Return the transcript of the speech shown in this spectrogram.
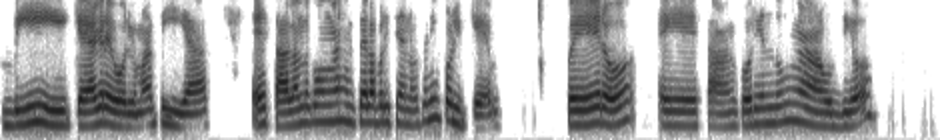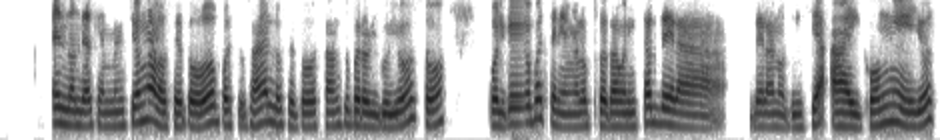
vi que a Gregorio Matías estaba hablando con un agente de la policía, no sé ni por qué, pero eh, estaban corriendo un audio en donde hacían mención a lo sé todo, pues tú sabes, lo sé todo están súper orgullosos porque pues tenían a los protagonistas de la, de la noticia ahí con ellos,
